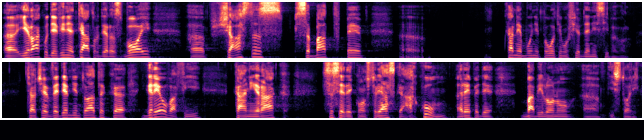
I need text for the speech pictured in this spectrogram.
uh, Irakul devine teatru de război uh, și astăzi se bat pe uh, ca nebunii pe ultimul fir de nisip acolo. Ceea ce vedem dintr-o dată că greu va fi ca în Irak să se reconstruiască acum, repede, Babilonul uh, istoric.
